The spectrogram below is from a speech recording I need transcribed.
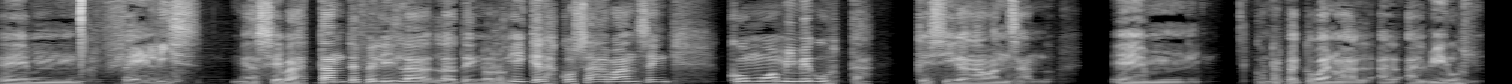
em, feliz. Me hace bastante feliz la, la tecnología y que las cosas avancen como a mí me gusta que sigan avanzando. Em, con respecto, bueno, al, al- al virus,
